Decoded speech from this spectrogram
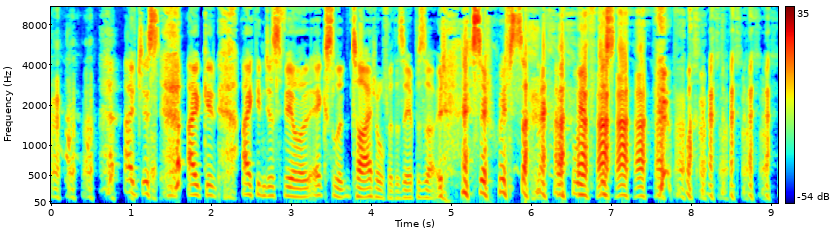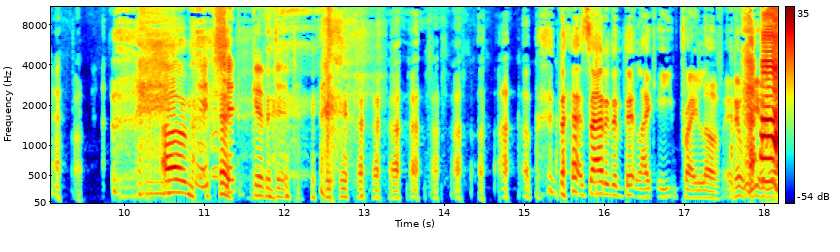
I just I can I can just feel an excellent title for this episode. so we've somehow we've just Um, shit give that sounded a bit like Eat, Pray, Love in a weird way.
